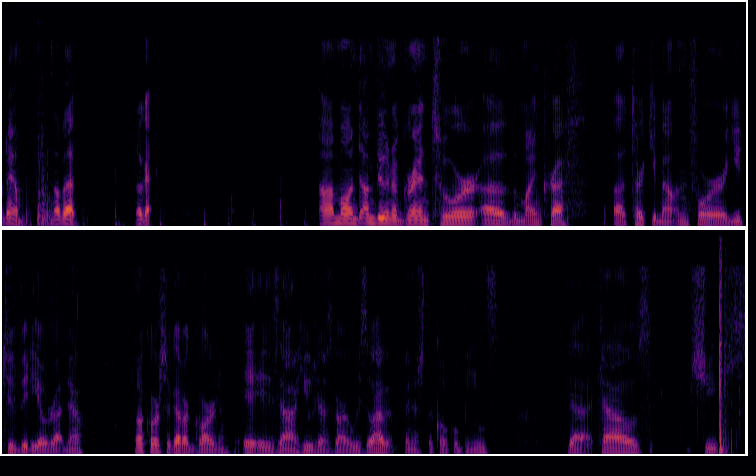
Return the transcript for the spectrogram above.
Oh damn, not bad. Okay. I'm on. I'm doing a grand tour of the Minecraft uh, Turkey Mountain for a YouTube video right now. And of course, we got our garden. It is a huge ass garden. We still haven't finished the cocoa beans. Got cows, sheeps.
